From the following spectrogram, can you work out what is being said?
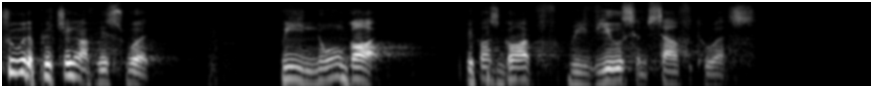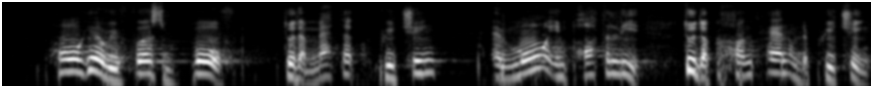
through the preaching of His word. We know God because God reveals Himself to us. Paul here refers both to the method of preaching and, more importantly, to the content of the preaching,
